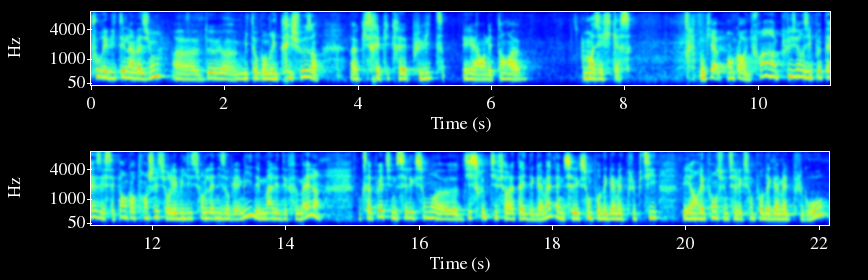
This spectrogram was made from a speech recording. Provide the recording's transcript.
pour éviter l'invasion de mitochondries tricheuses qui se répliqueraient plus vite et en étant moins efficaces. Donc il y a encore une fois hein, plusieurs hypothèses et ce n'est pas encore tranché sur l'évolution de l'anisogamie des mâles et des femelles. Donc ça peut être une sélection euh, disruptive sur la taille des gamètes, une sélection pour des gamètes plus petits et en réponse une sélection pour des gamètes plus gros.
